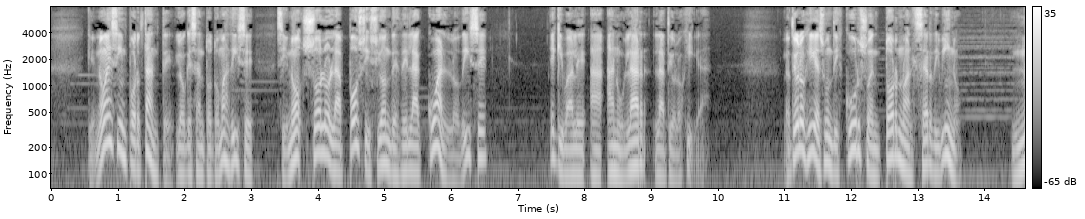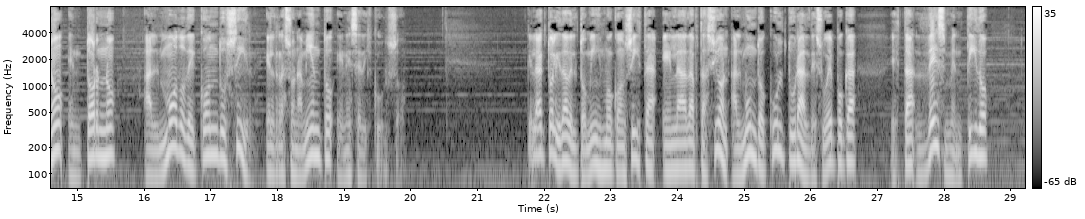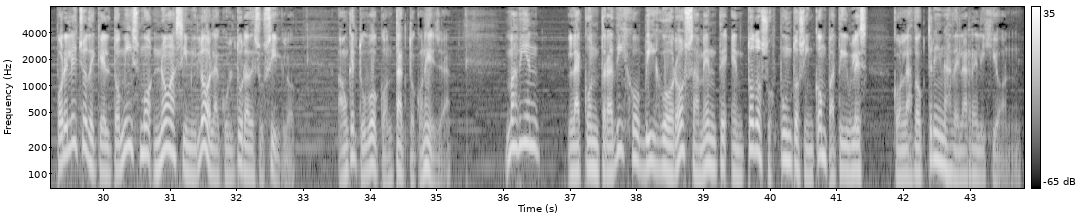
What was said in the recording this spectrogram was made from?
que no es importante lo que Santo Tomás dice, sino sólo la posición desde la cual lo dice, equivale a anular la teología. La teología es un discurso en torno al ser divino, no en torno al modo de conducir el razonamiento en ese discurso que la actualidad del tomismo consista en la adaptación al mundo cultural de su época está desmentido por el hecho de que el tomismo no asimiló la cultura de su siglo, aunque tuvo contacto con ella. Más bien, la contradijo vigorosamente en todos sus puntos incompatibles con las doctrinas de la religión.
